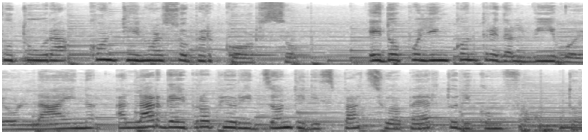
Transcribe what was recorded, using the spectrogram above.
Futura continua il suo percorso e dopo gli incontri dal vivo e online allarga i propri orizzonti di spazio aperto di confronto.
